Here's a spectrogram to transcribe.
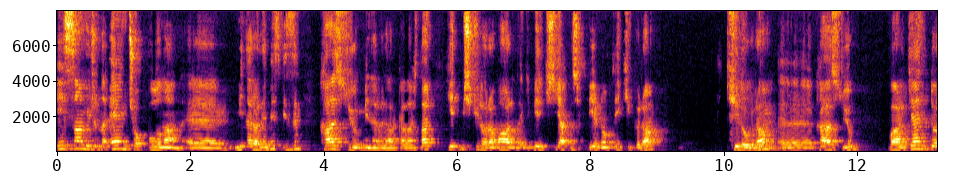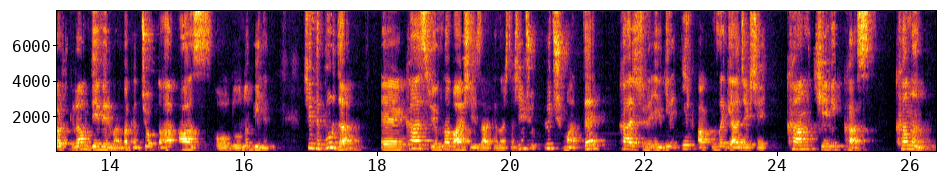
İnsan vücudunda en çok bulunan e, mineralimiz bizim kalsiyum minerali arkadaşlar. 70 kilogram ağırlığındaki bir kişi yaklaşık 1.2 gram kilogram e, kalsiyum varken 4 gram demir var. Bakın çok daha az olduğunu bilin. Şimdi burada e, kalsiyumla başlayacağız arkadaşlar. Şimdi şu 3 madde kalsiyumla ilgili ilk aklınıza gelecek şey. Kan, kemik, kas. Kanın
